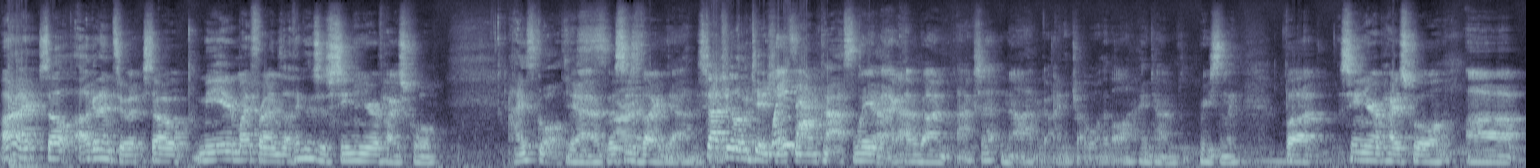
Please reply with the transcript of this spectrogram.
All right, so I'll get into it. So me and my friends, I think this is senior year of high school. High school. Yeah, this is Alright. like yeah, statute of limitations Way long back. past. way yeah. back. I haven't gotten actually no, I haven't gotten in trouble with the law anytime recently. But senior year of high school, uh,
